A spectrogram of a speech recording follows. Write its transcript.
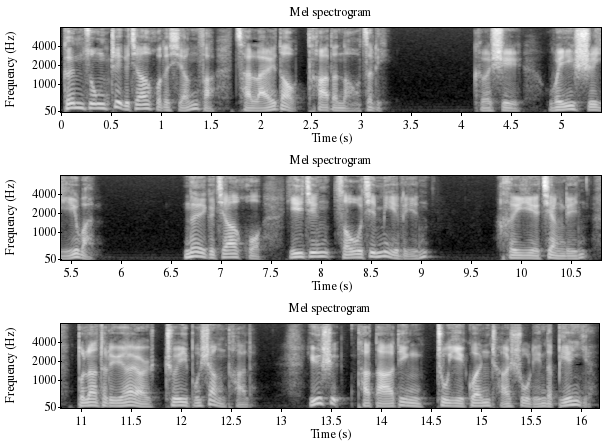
跟踪这个家伙的想法才来到他的脑子里。可是为时已晚，那个家伙已经走进密林，黑夜降临，布拉特吕埃尔追不上他了。于是他打定注意观察树林的边沿。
